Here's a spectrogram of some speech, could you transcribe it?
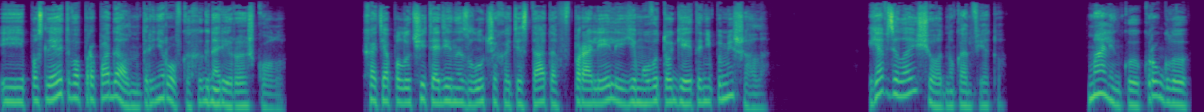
и после этого пропадал на тренировках, игнорируя школу. Хотя получить один из лучших аттестатов в параллели ему в итоге это не помешало. Я взяла еще одну конфету. Маленькую, круглую,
